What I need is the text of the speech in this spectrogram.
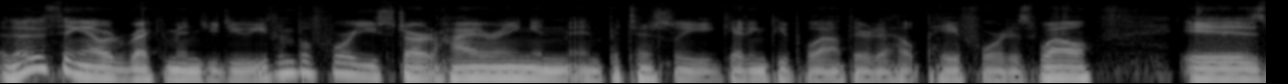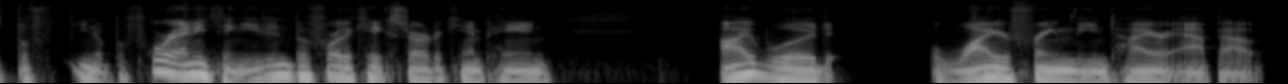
another thing i would recommend you do even before you start hiring and, and potentially getting people out there to help pay for it as well is bef- you know before anything even before the kickstarter campaign i would wireframe the entire app out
